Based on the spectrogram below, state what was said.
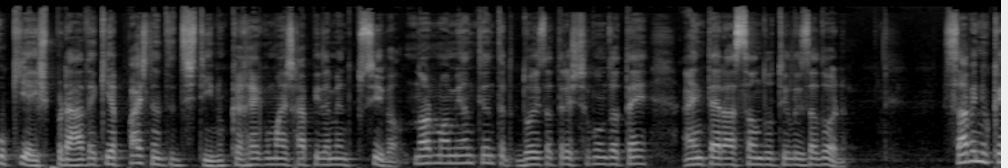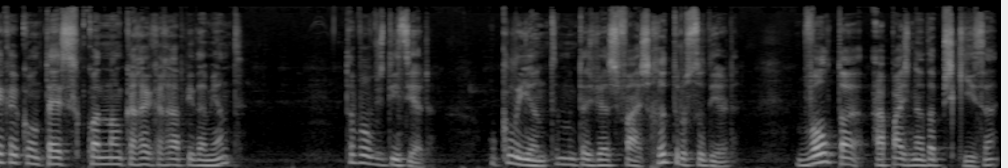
o que é esperado é que a página de destino carregue o mais rapidamente possível, normalmente entre 2 a 3 segundos até a interação do utilizador. Sabem o que é que acontece quando não carrega rapidamente? Então vou-vos dizer. O cliente muitas vezes faz retroceder volta à página da pesquisa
